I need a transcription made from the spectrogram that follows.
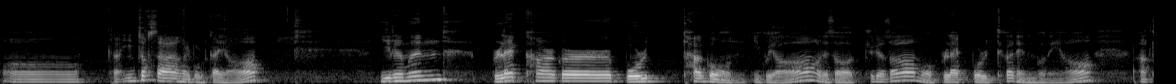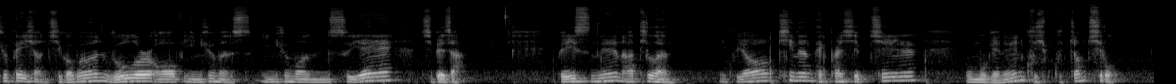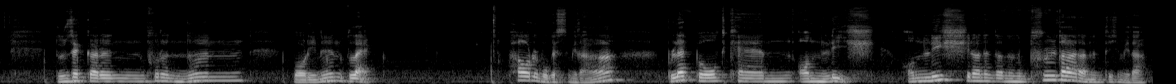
어, 자, 인적 사항을 볼까요? 이름은 블랙카거 볼타곤이고요. 그래서 줄여서 뭐 블랙볼트가 되는 거네요. Occupation 직업은 ruler of inhumans inhumans의 지배자. 베이스는 아틸란이고요. 키는 187, 몸무게는 99.75. 눈 색깔은 푸른 눈, 머리는 블랙. 파워를 보겠습니다. Black Bolt can unleash. unleash라는 단어는 풀다라는 뜻입니다.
